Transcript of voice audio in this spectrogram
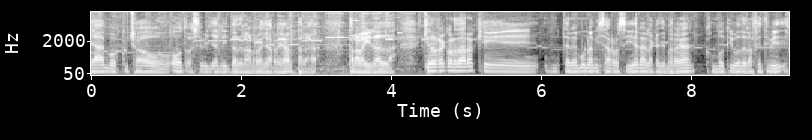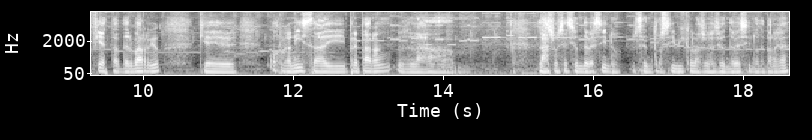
Ya hemos escuchado otra sevillanita de la Raya Real para, para bailarla. Quiero recordaros que tenemos una misa rociera en la calle Maragán con motivo de las fiestas del barrio que organiza y preparan la, la Asociación de Vecinos, el Centro Cívico, la Asociación de Vecinos de Maragán,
